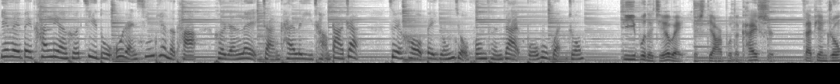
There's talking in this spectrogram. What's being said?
因为被贪恋和嫉妒污染芯片的他。和人类展开了一场大战，最后被永久封存在博物馆中。第一部的结尾也是第二部的开始，在片中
